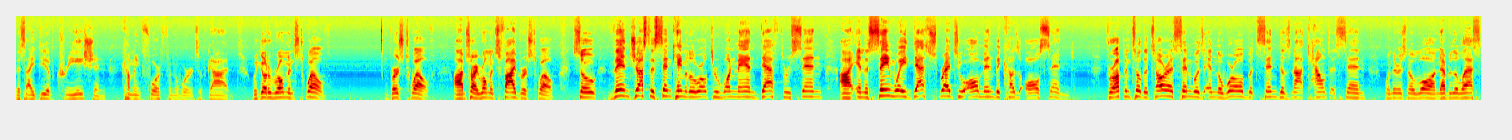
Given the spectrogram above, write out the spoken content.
this idea of creation coming forth from the words of God. We go to Romans 12, verse 12. I'm sorry, Romans 5, verse 12. So then, just as sin came into the world through one man, death through sin, uh, in the same way, death spread to all men because all sinned. For up until the Torah, sin was in the world, but sin does not count as sin when there is no law. Nevertheless,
